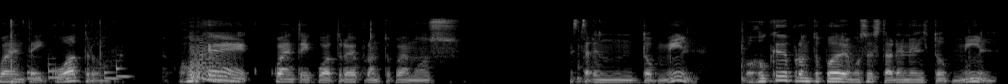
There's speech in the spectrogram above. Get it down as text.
Cuarenta y cuatro. Ojo que 44 de pronto podemos estar en un top 1000. Ojo que de pronto podremos estar en el top 1000.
